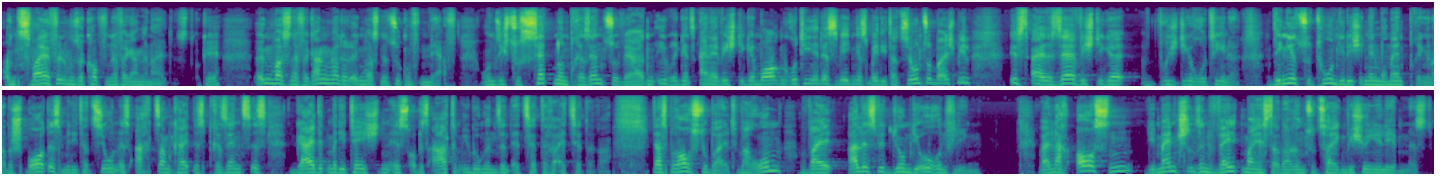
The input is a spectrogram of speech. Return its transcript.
und Zweifel in unser Kopf in der Vergangenheit ist. Okay? Irgendwas in der Vergangenheit oder irgendwas in der Zukunft nervt. Und sich zu setten und präsent zu werden, übrigens eine wichtige Morgenroutine, deswegen ist Meditation zum Beispiel, ist eine sehr wichtige, wichtige Routine. Dinge zu tun, die dich in den Moment bringen. Ob es Sport ist, Meditation ist, Achtsamkeit ist, Präsenz ist, Guided Meditation ist, ob es Atemübungen sind, etc. etc. Das brauchst du bald. Warum? Weil alles wird dir um die Ohren fliegen. Weil nach außen, die Menschen sind Weltmeister darin zu zeigen, wie schön ihr Leben ist.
